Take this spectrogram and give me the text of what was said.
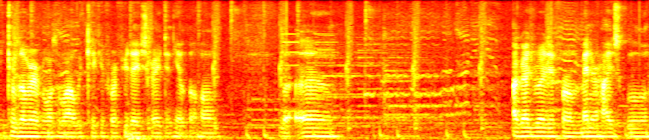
he comes over every once in a while. We kick it for a few days straight, then he'll go home. But uh, I graduated from Mentor High School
